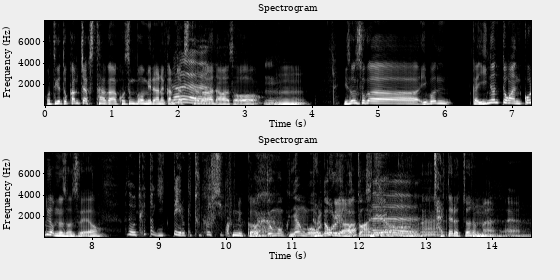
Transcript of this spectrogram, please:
어떻게 또 깜짝 스타가 고승범이라는 깜짝 네. 스타가 나와서 음. 음. 이 선수가 이번 그러니까 2년 동안 골이 없는 선수예요. 근데 어떻게 딱 이때 이렇게 두 골씩. 그러니까 그것도 뭐 그냥 뭐. 얻어걸린 것도 아니에요. 네. 네. 잘 때렸죠 정말. 음. 예.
